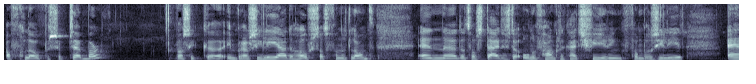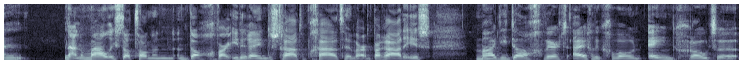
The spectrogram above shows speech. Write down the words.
afgelopen september was ik uh, in Brasilia, de hoofdstad van het land. En uh, dat was tijdens de onafhankelijkheidsviering van Brazilië. En nou, normaal is dat dan een, een dag waar iedereen de straat op gaat en waar een parade is. Maar die dag werd eigenlijk gewoon één grote,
